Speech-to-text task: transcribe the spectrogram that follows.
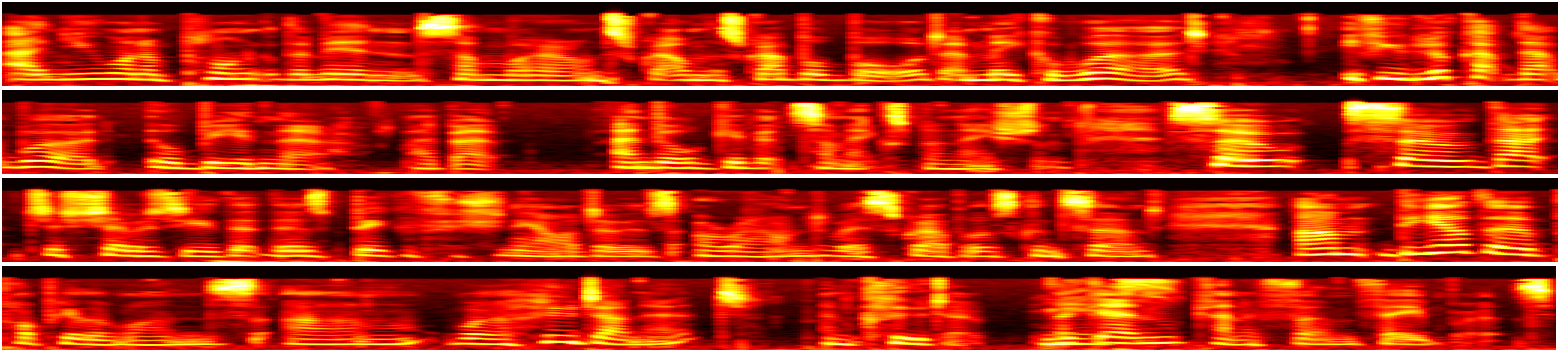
and you want to plonk them in somewhere on, on the Scrabble board and make a word, if you look up that word, it'll be in there, I bet and they'll give it some explanation. So, so that just shows you that there's big aficionados around where Scrabble is concerned. Um, the other popular ones um, were Whodunit and Cluedo. Yes. Again, kind of firm favourites.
